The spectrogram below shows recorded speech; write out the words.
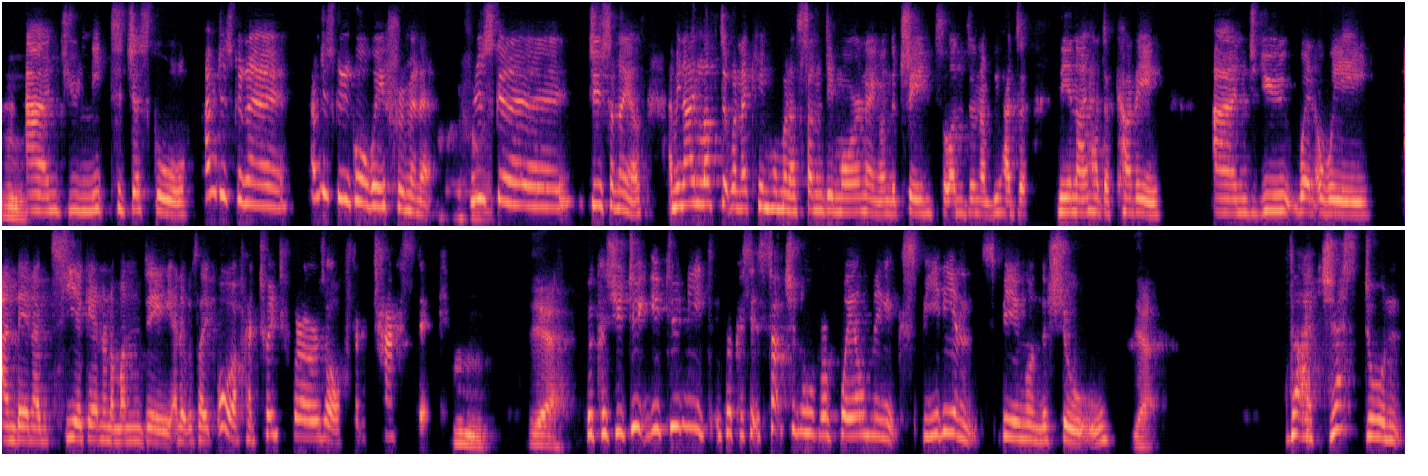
Mm. and you need to just go, I'm just to. I'm just to go away for a minute. I'm just to do something else. I mean, I loved it when I came home on a Sunday morning on the train to London and we had to, me and I had a curry and you went away and then I would see you again on a Monday and it was like, oh, I've had 24 hours off. Fantastic. Mm. Yeah. Because you do, you do need, because it's such an overwhelming experience being on the show Yeah. That I just don't,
